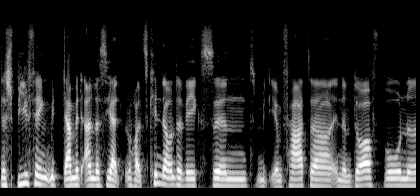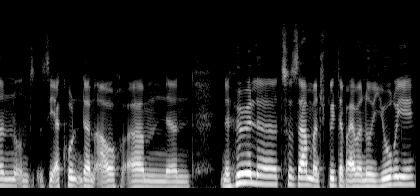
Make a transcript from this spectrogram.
das Spiel fängt mit, damit an, dass sie halt noch als Kinder unterwegs sind, mit ihrem Vater in einem Dorf wohnen und sie erkunden dann auch ähm, eine, eine Höhle zusammen. Man spielt dabei aber nur Yuri,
